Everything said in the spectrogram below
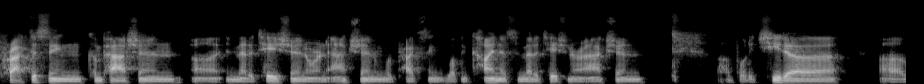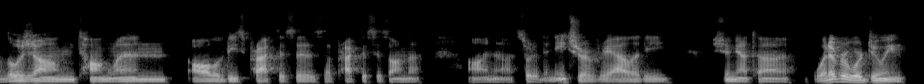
practicing compassion uh, in meditation or in action, we're practicing loving kindness in meditation or action, uh, bodhicitta, uh, lojong, tonglen, all of these practices, uh, practices on the on uh, sort of the nature of reality, shunyata, whatever we're doing,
